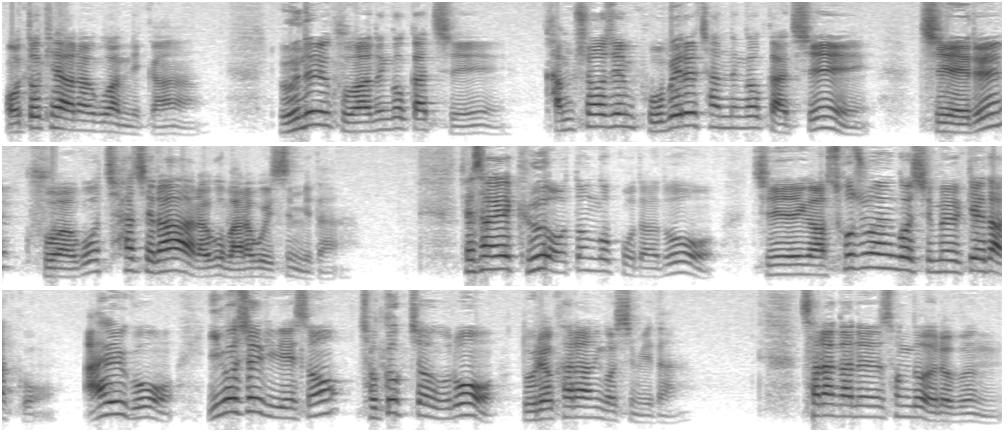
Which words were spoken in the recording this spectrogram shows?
어떻게 하라고 합니까? 은을 구하는 것 같이 감추어진 보배를 찾는 것 같이 지혜를 구하고 찾으라 라고 말하고 있습니다. 세상의 그 어떤 것보다도 지혜가 소중한 것임을 깨닫고 알고 이것을 위해서 적극적으로 노력하라는 것입니다. 사랑하는 성도 여러분,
